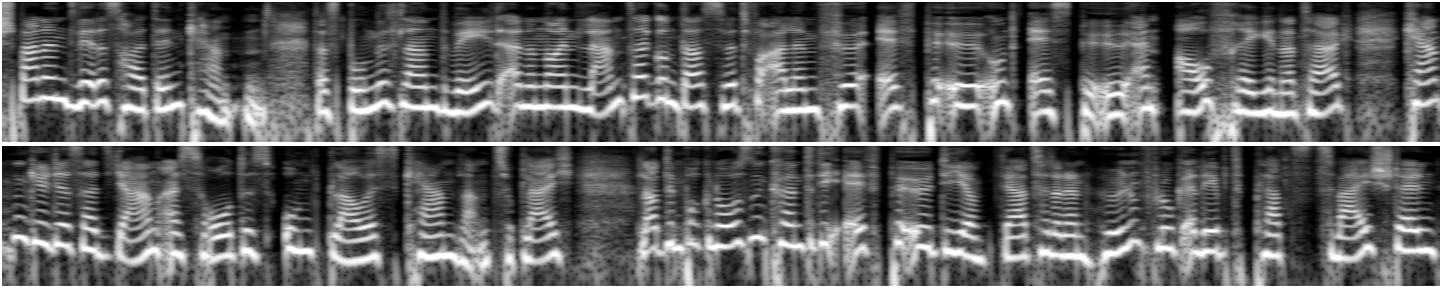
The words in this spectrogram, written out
Spannend wird es heute in Kärnten. Das Bundesland wählt einen neuen Landtag und das wird vor allem für FPÖ und SPÖ ein aufregender Tag. Kärnten gilt ja seit Jahren als rotes und blaues Kernland zugleich. Laut den Prognosen könnte die FPÖ, die ja derzeit einen Höhenflug erlebt, Platz zwei stellen.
